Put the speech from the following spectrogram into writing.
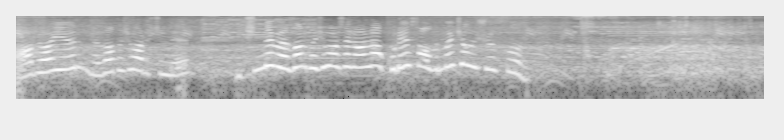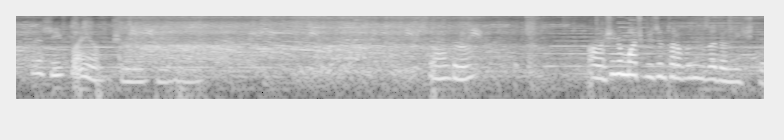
Abi hayır. Mezar taşı var içinde. İçinde mezar taşı var. Sen hala kuleye saldırmaya çalışıyorsun. Neyse ilk ben yapmışım. Saldırın. Ama şimdi maç bizim tarafımıza döndü işte.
